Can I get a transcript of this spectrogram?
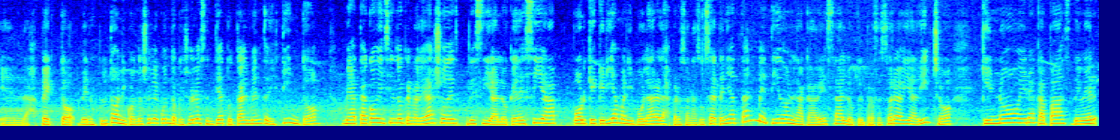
el aspecto Venus-Plutón. Y cuando yo le cuento que yo lo sentía totalmente distinto, me atacó diciendo que en realidad yo decía lo que decía porque quería manipular a las personas. O sea, tenía tan metido en la cabeza lo que el profesor había dicho que no era capaz de ver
